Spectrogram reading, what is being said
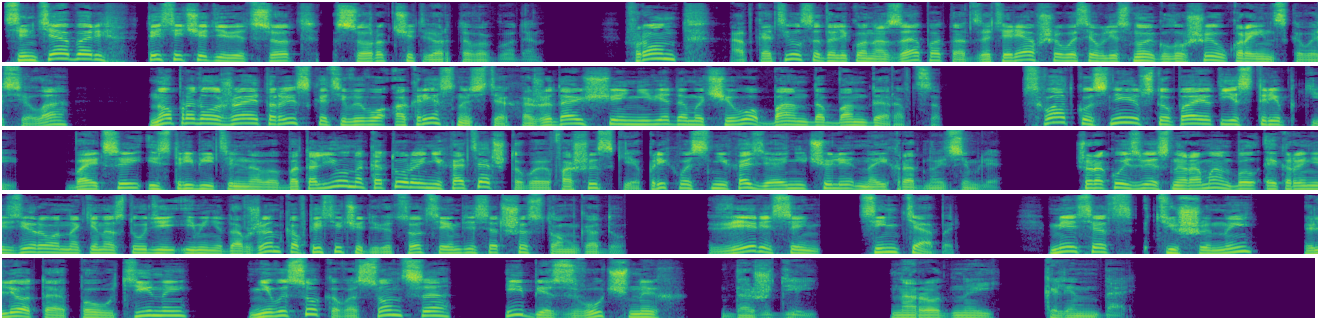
Сентябрь 1944 года. Фронт откатился далеко на запад от затерявшегося в лесной глуши украинского села, но продолжает рыскать в его окрестностях, ожидающая неведомо чего банда бандеровцев. В схватку с ней вступают ястребки, бойцы истребительного батальона, которые не хотят, чтобы фашистские прихвостни хозяйничали на их родной земле. Широко известный роман был экранизирован на киностудии имени Давженко в 1976 году. Вересень, сентябрь. Месяц тишины, лета паутины, невысокого солнца и беззвучных дождей. Народный календарь.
